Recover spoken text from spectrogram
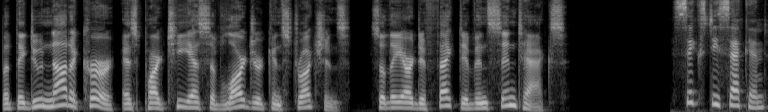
but they do not occur as parts of larger constructions, so they are defective in syntax. 60 second,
